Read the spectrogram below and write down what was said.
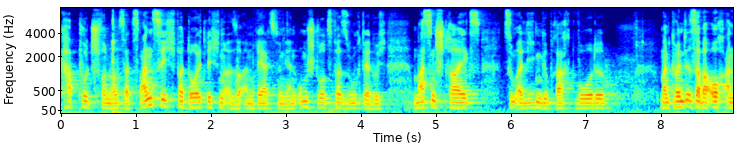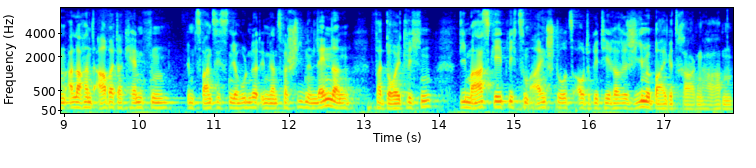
Kapp-Putsch von 1920 verdeutlichen, also einem reaktionären Umsturzversuch, der durch Massenstreiks zum Erliegen gebracht wurde. Man könnte es aber auch an allerhand Arbeiterkämpfen im 20. Jahrhundert in ganz verschiedenen Ländern verdeutlichen, die maßgeblich zum Einsturz autoritärer Regime beigetragen haben.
